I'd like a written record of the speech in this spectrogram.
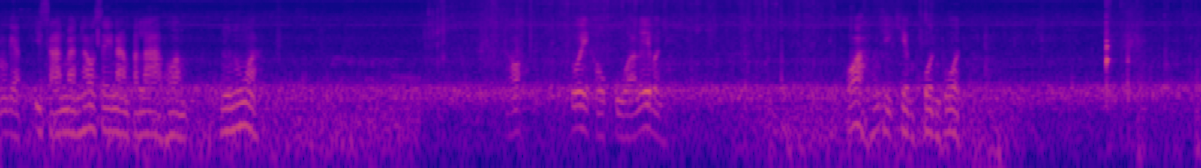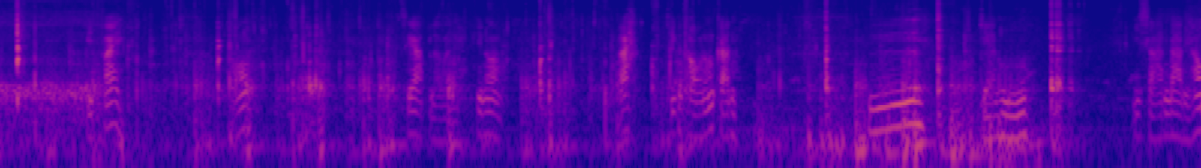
งแบบอีสานบ้านเฮาใส่น้ำปลาพร้อมนัวๆเอาด้วยเขาขัวเลยบัดนี้ว้ามันสิเข้มข้นโพดปิดไฟเอาเสียบแล้วบัดนี้พี่น้อง ปกินข้าวน้ำกันอือแกงหมูอีสานบ้านเฮา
